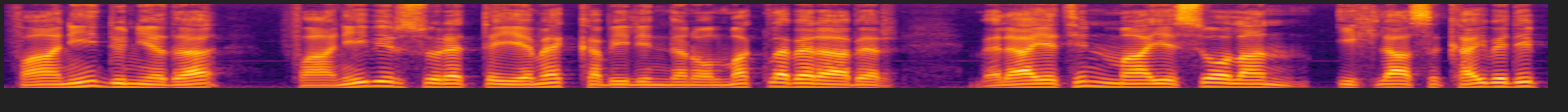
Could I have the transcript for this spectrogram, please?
fani dünyada fani bir surette yemek kabilinden olmakla beraber velayetin mayesi olan ihlası kaybedip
